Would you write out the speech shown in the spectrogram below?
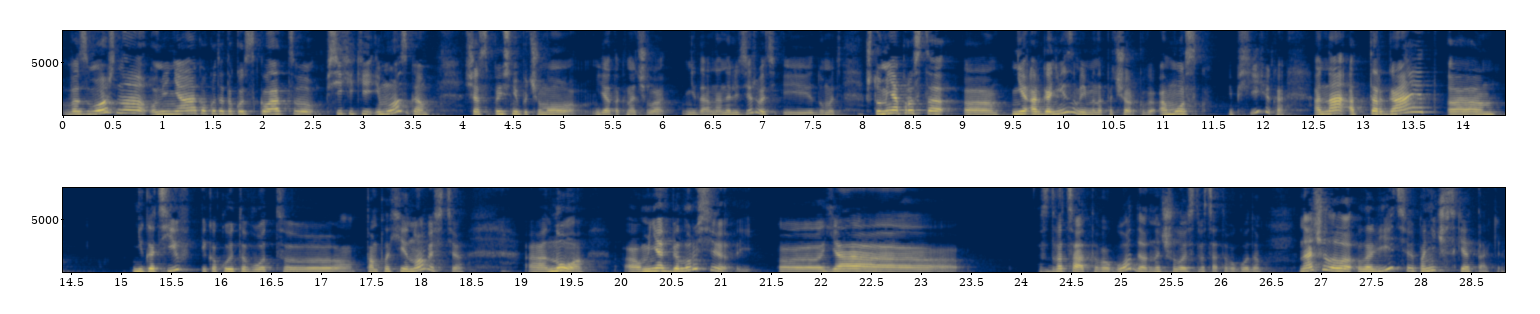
возможно, у меня какой-то такой склад психики и мозга. Сейчас поясню, почему я так начала недавно анализировать и думать, что у меня просто э, не организм, именно подчеркиваю, а мозг и психика, она отторгает э, негатив и какой-то вот э, там плохие новости. Э, но э, у меня в Беларуси э, я с 20 года, началось с 20 года, начала ловить панические атаки.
